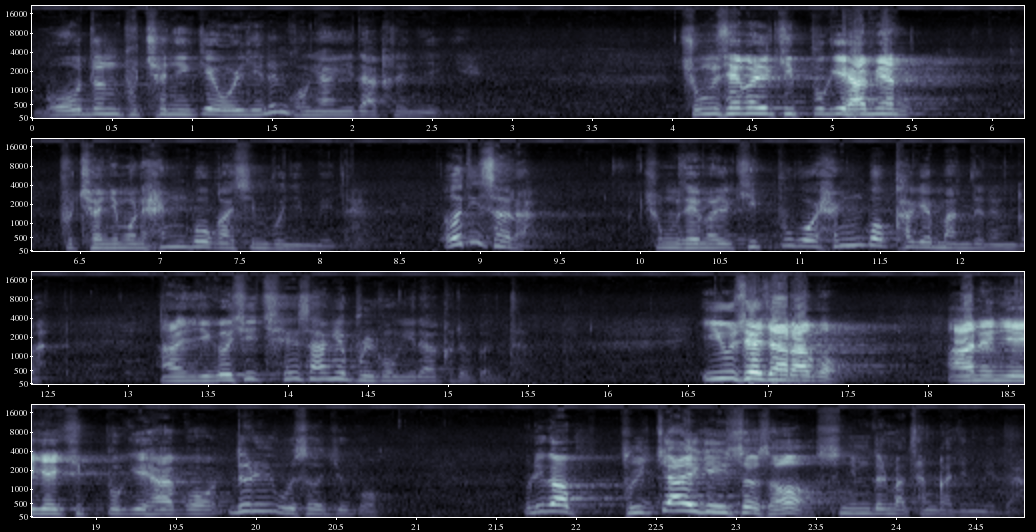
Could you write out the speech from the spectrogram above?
모든 부처님께 올리는 공양이다 그런 얘기예요. 중생을 기쁘게 하면 부처님은 행복하신 분입니다. 어디서나 중생을 기쁘고 행복하게 만드는 것. 나는 이것이 최상의 불공이라 그러거든. 이웃에 잘하고 아는 이에게 기쁘게 하고 늘 웃어주고 우리가 불자에게 있어서 스님들 마찬가지입니다.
